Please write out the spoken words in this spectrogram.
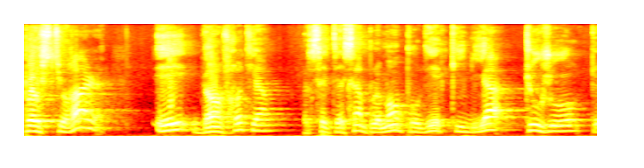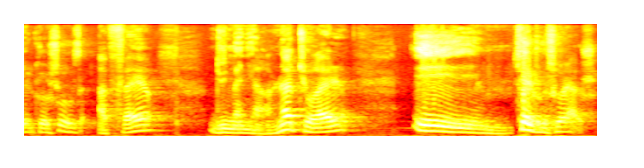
posturale et d'entretien. C'était simplement pour dire qu'il y a toujours quelque chose à faire d'une manière naturelle et quel que soit l'âge.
